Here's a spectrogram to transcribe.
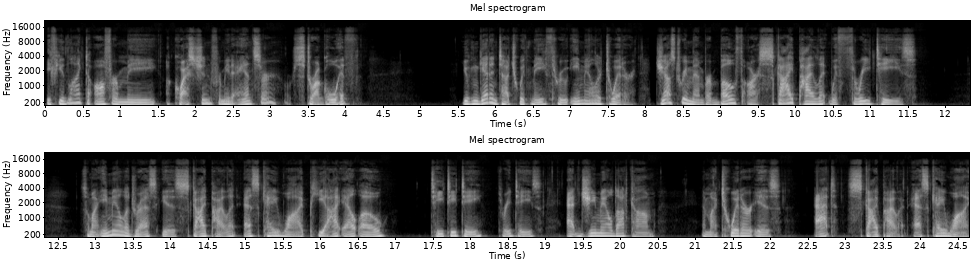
If you'd like to offer me a question for me to answer or struggle with, you can get in touch with me through email or Twitter. Just remember, both are SkyPilot with three T's. So my email address is skypilot, S K Y P I L O T T T, three T's, at gmail.com. And my Twitter is at skypilot, S K Y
